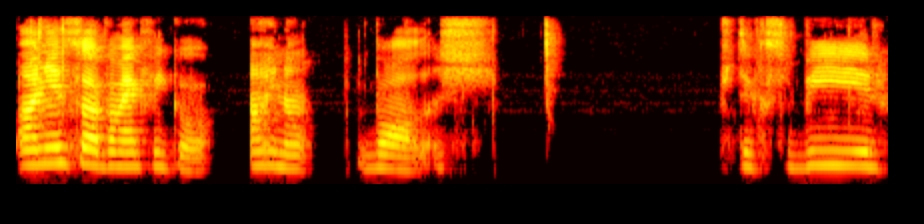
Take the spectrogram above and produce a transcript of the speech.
Olhem só como é que ficou. Ai não, bolas. Vamos ter que subir.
